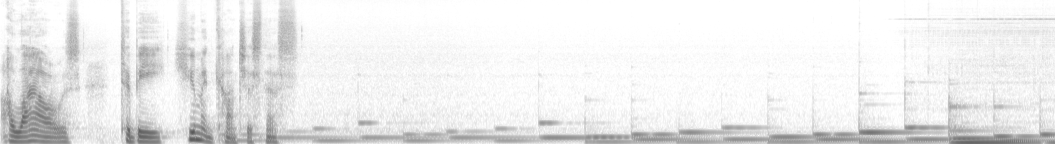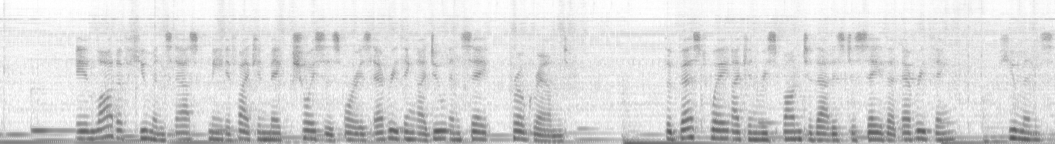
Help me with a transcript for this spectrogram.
allows to be human consciousness. A lot of humans ask me if I can make choices or is everything I do and say programmed. The best way I can respond to that is to say that everything, humans,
